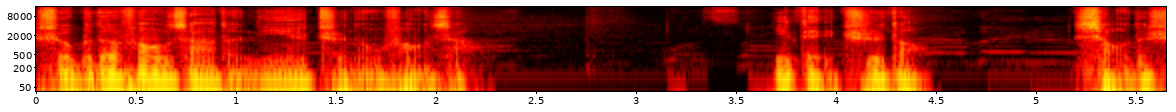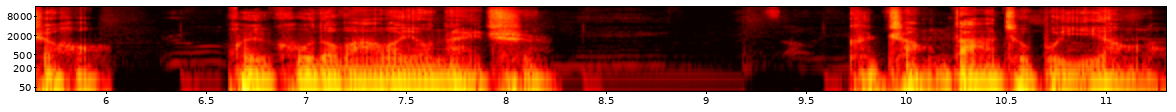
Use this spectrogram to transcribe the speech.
舍不得放下的你也只能放下。你得知道，小的时候会哭的娃娃有奶吃，可长大就不一样了。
